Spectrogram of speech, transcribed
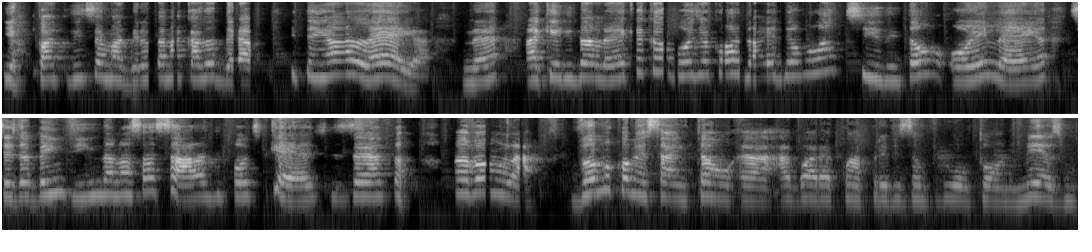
e a Patrícia Madeira está na casa dela. E tem a Leia, né? A querida Leia que acabou de acordar e deu uma latida. Então, oi Leia, seja bem-vinda à nossa sala de podcast, certo? Mas vamos lá. Vamos começar então agora com a previsão para o outono mesmo.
